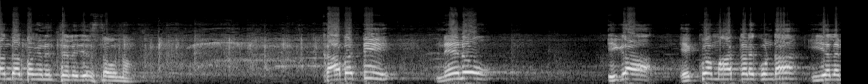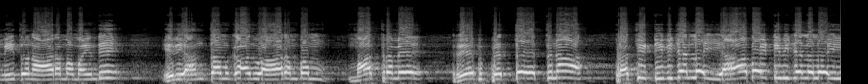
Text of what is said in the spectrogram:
సందర్భంగా నేను తెలియజేస్తా ఉన్నా. కాబట్టి నేను ఇక ఎక్కువ మాట్లాడకుండా ఇవాళ మీతో ఆరంభమైంది. ఇది అంతం కాదు ఆరంభం మాత్రమే. రేపు పెద్ద ఎత్తున ప్రతి డివిజన్లో యాభై డివిజన్లలో ఈ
